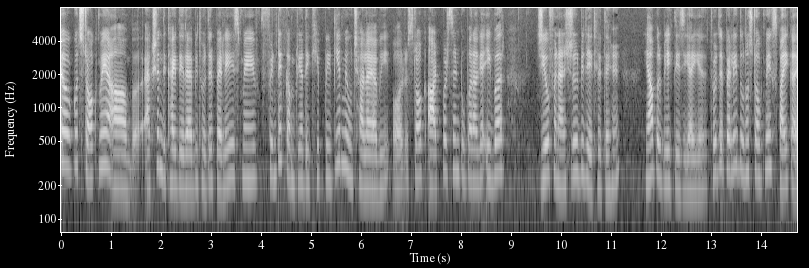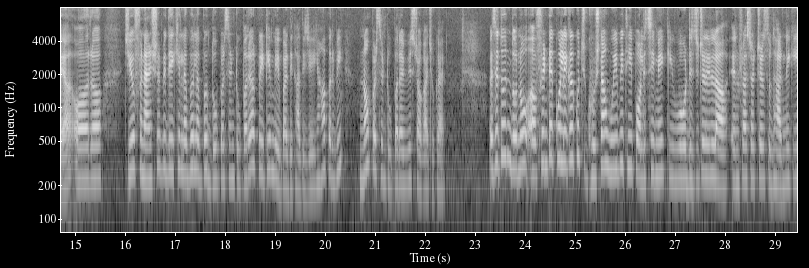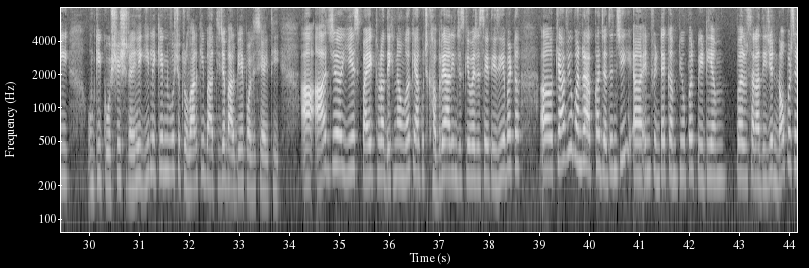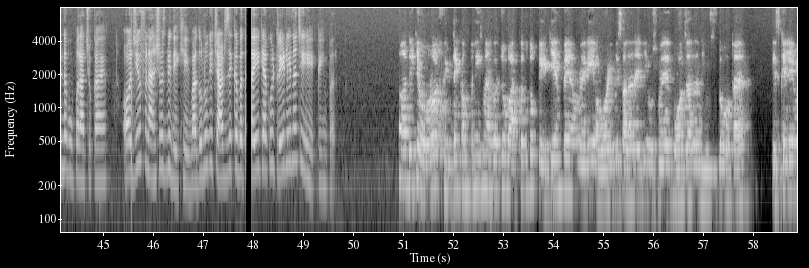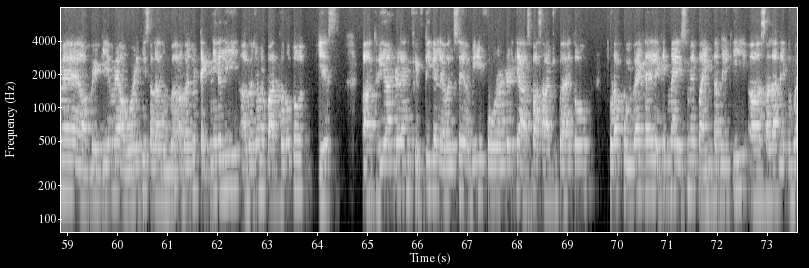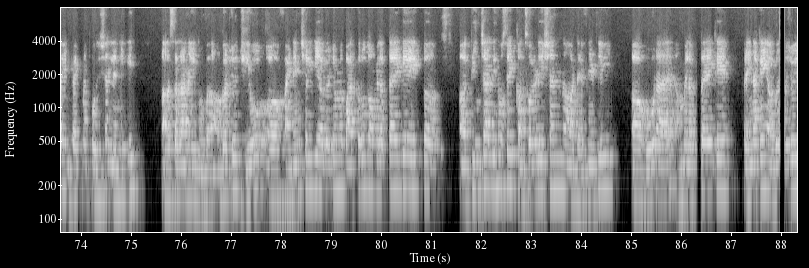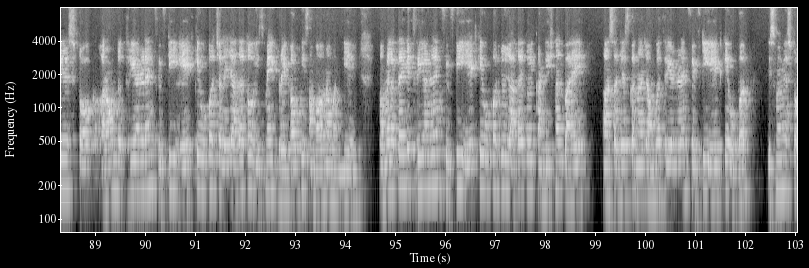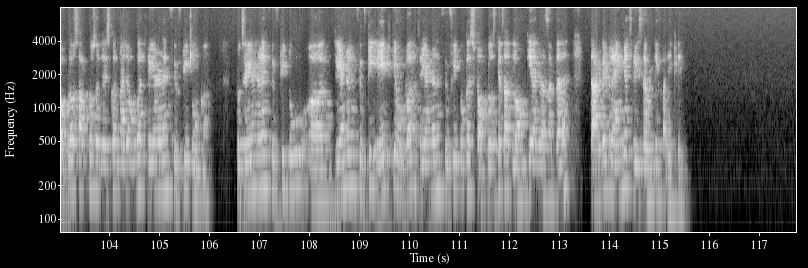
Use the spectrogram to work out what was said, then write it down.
कुछ स्टॉक में एक्शन दिखाई दे रहा है अभी थोड़ी देर पहले। इसमें फिनटेक कंपनियाँ देखिए पेटीएम में उछाला है अभी और स्टॉक आठ परसेंट ऊपर आ गया। एक बार जियो फाइनेंशियल भी देख लेते हैं। यहाँ पर भी एक तेज़ी आई है। थोड़ी देर पहले ही दोनों स्टॉक में एक स्पाइक आया और जियो फाइनेंशियल भी देखिए, लगभग लगभग दो परसेंट ऊपर है और पेटीएम भी एक बार दिखा दीजिए। यहाँ पर भी नौ परसेंट ऊपर अभी स्टॉक आ चुका है। वैसे तो इन दोनों फिनटेक को लेकर कुछ घोषणा हुई भी थी पॉलिसी में कि वो डिजिटल इंफ्रास्ट्रक्चर सुधारने की उनकी कोशिश रहेगी लेकिन वो शुक्रवार की बात थी जब आरबीआई पॉलिसी आई थी। आ, आज ये स्पाइक थोड़ा देखना होगा क्या कुछ खबरें आ रही हैं जिसकी वजह से तेज़ी है बट आ, क्या व्यू बन रहा है आपका जतिन जी? आ, इन फिनटेक कंपनियों पर पेटीएम पर सलाह दीजिए नौ परसेंट अब ऊपर आ चुका है। और जियो फाइनेंशियल्स भी देखिए एक बार दोनों के चार्ट देखकर बताइए क्या कोई ट्रेड लेना चाहिए कहीं पर? देखिए ओवरऑल फिनटेक कंपनीज़ में अगर जो बात करूँ तो पेटीएम पे मेरी अवॉइड की सलाह रहेगी, उसमें बहुत ज़्यादा न्यूज़ फ्लो होता है। इसके लिए मैं पेटीएम में अवॉइड की सलाह दूँगा। अगर जो टेक्निकली अगर जो मैं बात करूँ तो ये थ्री हंड्रेड एंड फिफ्टी के लेवल से अभी फोर हंड्रेड के आसपास आ चुका है तो थोड़ा पुल बैक है, लेकिन मैं इसमें बाइंग करने की सलाह नहीं दूँगा। इनफैक्ट मैं पोजीशन लेने की सलाह नहीं दूँगा। अगर जो जियो फाइनेंशियल की अगर जो मैं बात करूँ तो हमें लगता है कि एक तीन चार दिनों से एक कंसोलिडेशन डेफिनेटली हो रहा है। हमें लगता है कि कहीं ना कहीं अगर जो ये स्टॉक अराउंड 358 के ऊपर चले जाता है तो इसमें एक ब्रेकआउट की संभावना बनती है। तो हमें लगता है कि 358 के ऊपर जो जाता है तो एक कंडीशनल बाय सजेस्ट करना चाहूँगा। 358 के ऊपर। इसमें मैं स्टॉप लॉस आपको सजेस्ट करना चाहूँगा 352 का। तो 352 358 के ऊपर 352 के स्टॉप लॉस के साथ लॉन्ग किया जा सकता है। टारगेट रहेंगे 375 के।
